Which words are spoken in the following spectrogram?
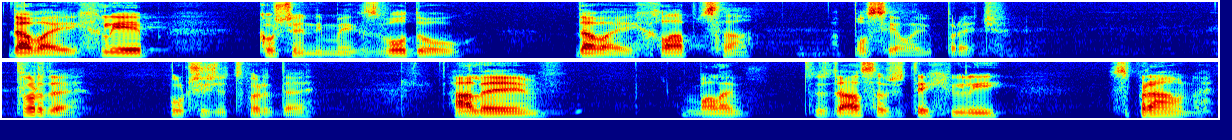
dáva jej chlieb, košený mech s vodou, dáva jej chlapca a posiela ju preč. Tvrdé, určite tvrdé, ale, ale zdá sa, že v tej chvíli správne.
